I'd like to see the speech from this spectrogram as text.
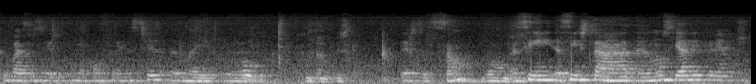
que vai fazer uma conferência a meio desta sessão. Bom, assim, assim está anunciado e teremos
